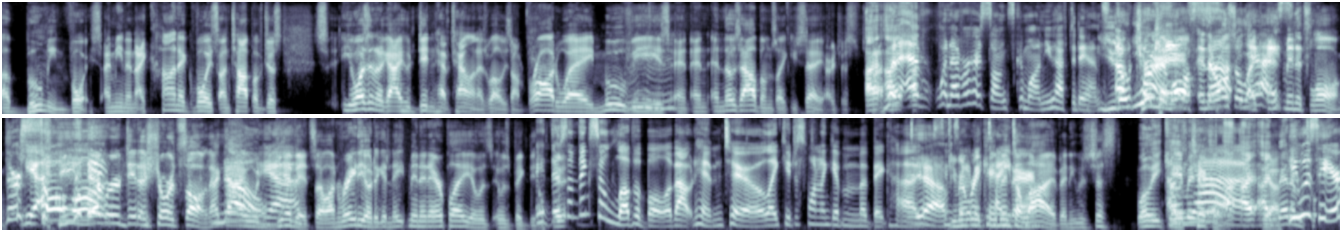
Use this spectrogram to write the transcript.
a booming voice i mean an iconic voice on top of just he wasn't a guy who didn't have talent as well he was on broadway movies Mhm. and, and and those albums like you say are just I- classic. Whenever, whenever his songs come on, you have to dance. you Oh, don't turn them can't off and they're also like Yes. eight minutes long They're Yeah. so he long. never did a short song that guy would Yeah. give it so on radio to get an eight minute airplay it was it was big deal There's something so lovable about him too. Like you just want to give him a big hug. Yeah. Do you like remember he came teddy into live and he was just Well, he came in. yeah. I, I Yeah. met He him. was here.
